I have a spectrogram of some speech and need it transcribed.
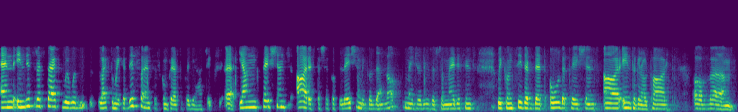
And in this respect, we would like to make a difference as compared to pediatrics. Uh, young patients are a special population because they're not major users of medicines. We consider that older patients are integral part of um,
